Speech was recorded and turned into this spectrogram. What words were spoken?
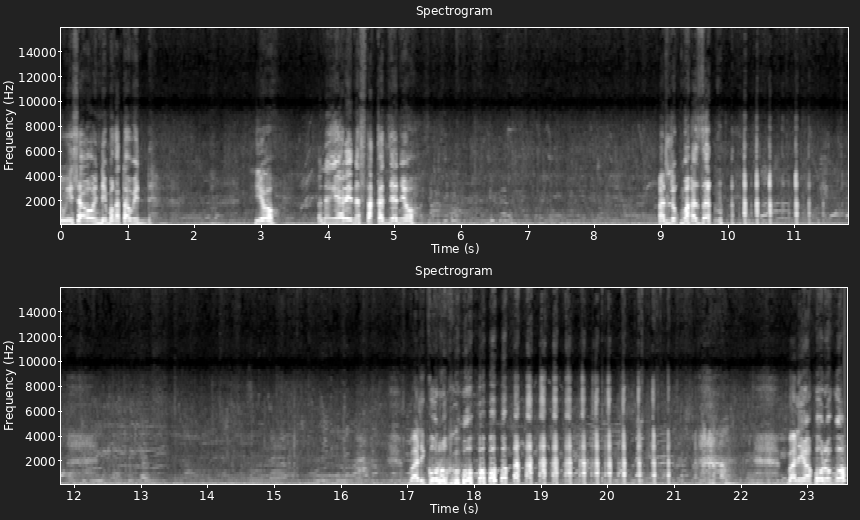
Yung isa oh, hindi makatawid. Yo. Anong nangyari? Na-stuck ka dyan yo. Hadlok mazang. Balik kurog ko. Balik ako kurog ko.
